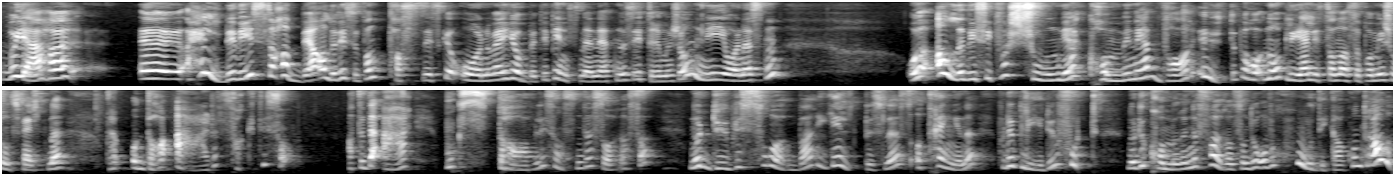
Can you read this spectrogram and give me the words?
hvor jeg har uh, Heldigvis så hadde jeg alle disse fantastiske årene hvor jeg jobbet i pinsemenighetenes ytremisjon. Ni år nesten. Og alle de situasjonene jeg kom i når jeg var ute på Nå blir jeg litt sånn altså på misjonsfeltene. Og da er det faktisk sånn at det er Bokstavelig sånn som det står, altså. Når du blir sårbar, hjelpeløs og trengende, for det blir du jo fort når du kommer under forhold som du overhodet ikke har kontroll,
